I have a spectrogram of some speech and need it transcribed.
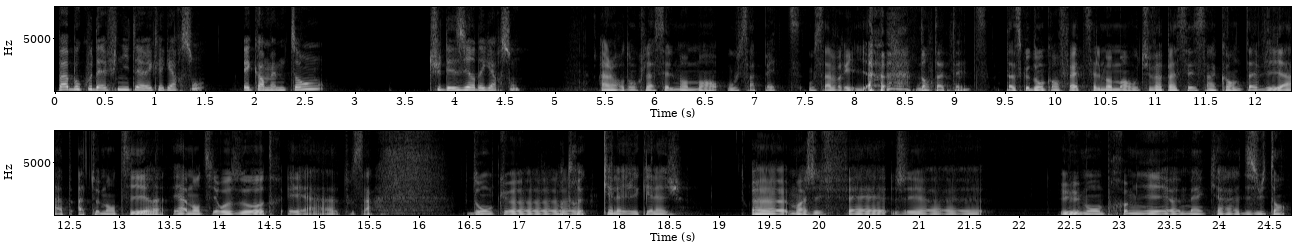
pas beaucoup d'affinité avec les garçons et qu'en même temps, tu désires des garçons? Alors donc là c'est le moment où ça pète, où ça vrille dans ta tête. Parce que donc, en fait, c'est le moment où tu vas passer 5 ans de ta vie à, à te mentir et à mentir aux autres et à tout ça. Donc. euh, Entre quel âge et quel âge? euh, moi, j'ai fait. J'ai euh, eu mon premier mec à 18 ans.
